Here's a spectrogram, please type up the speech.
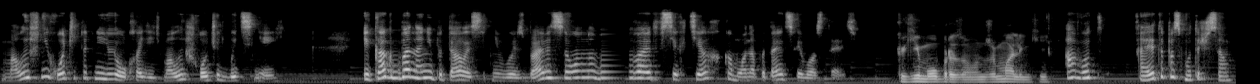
малыш не хочет от нее уходить, малыш хочет быть с ней. И как бы она ни пыталась от него избавиться, он убивает всех тех, кому она пытается его оставить. Каким образом? Он же маленький. А вот, а это посмотришь сам.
